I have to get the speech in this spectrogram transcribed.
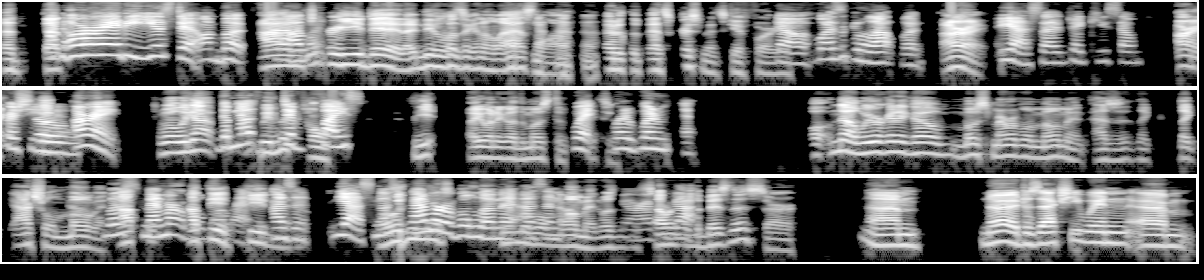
that, I already used it on books. I'm Um, sure you did. I knew it wasn't gonna last long. That was the best Christmas gift for you. no, it wasn't going to last one. All right. Yes, I thank you so All right. appreciate so, it. All right. Well, we got The most we've got- oh, device. oh, you want to go the most Wait, device- what, Well, no, we were gonna go most memorable moment as a, like like actual moment, most not the, memorable not the moment achievement. as a yes, What most was the most memorable moment memorable as an moment was it entrepreneur, the I selling of forgot. the business or Um, no, it was actually when um,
